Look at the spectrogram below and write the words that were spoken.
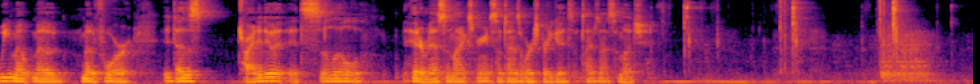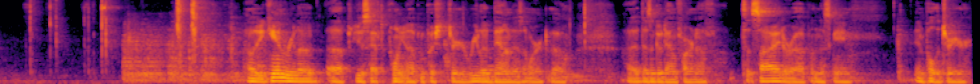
Wiimote mode, mode 4, it does try to do it. It's a little hit or miss in my experience. Sometimes it works pretty good, sometimes not so much. Oh, you can reload up. You just have to point up and push the trigger. Reload down doesn't work though. Uh, it doesn't go down far enough. To side or up in this game. And pull the trigger.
